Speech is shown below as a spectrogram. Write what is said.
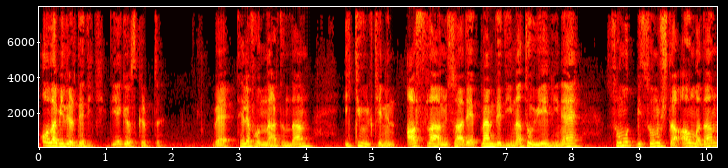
Olabilir dedik diye göz kırptı. Ve telefonun ardından iki ülkenin asla müsaade etmem dediği NATO üyeliğine somut bir sonuç da almadan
